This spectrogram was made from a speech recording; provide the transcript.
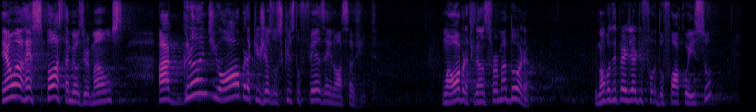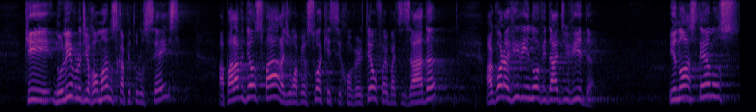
é uma resposta, meus irmãos, à grande obra que Jesus Cristo fez em nossa vida. Uma obra transformadora. Não vamos perder do foco isso, que no livro de Romanos, capítulo 6, a palavra de Deus fala de uma pessoa que se converteu, foi batizada, agora vive em novidade de vida. E nós temos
